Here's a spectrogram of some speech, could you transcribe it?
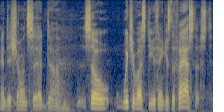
and Deshaun said, uh, "So, which of us do you think is the fastest?"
